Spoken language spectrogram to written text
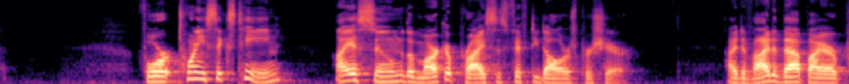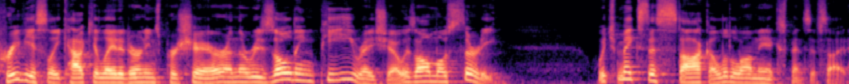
For 2016, I assumed the market price is $50 per share. I divided that by our previously calculated earnings per share and the resulting PE ratio is almost 30, which makes this stock a little on the expensive side.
